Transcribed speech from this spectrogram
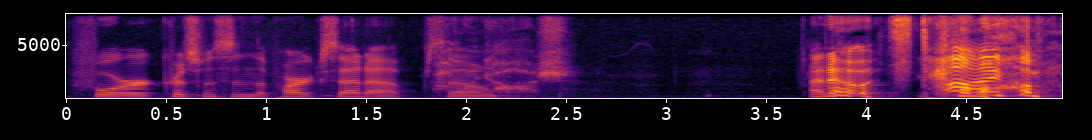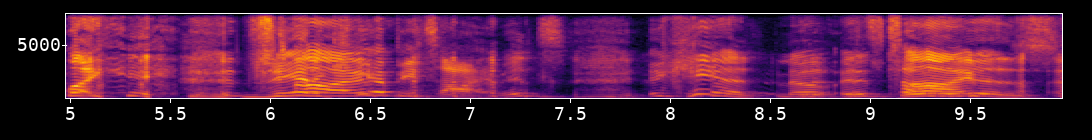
for Christmas in the Park setup. So Gosh. I know it's Come time. on, I'm like, Jan, time. it can't be time. It's it can't. No, but it, it's it totally time. is.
